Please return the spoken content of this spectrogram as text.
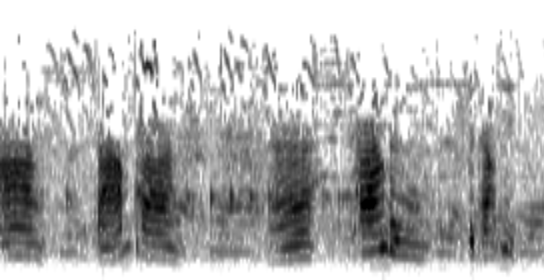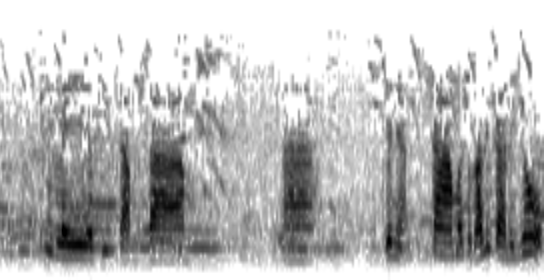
ทางสามทางนะทางหนึ่งเป็นทางที่ที่เลวที่ต่ำทรามนะเช่นเนี่ยกามาสุขาริการโยก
